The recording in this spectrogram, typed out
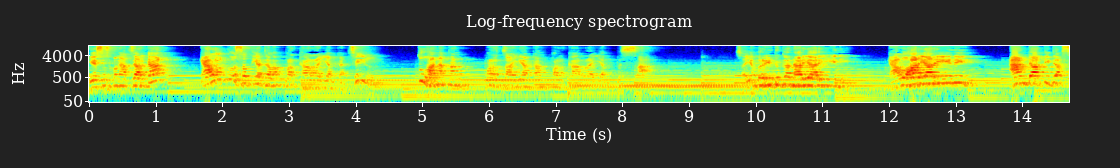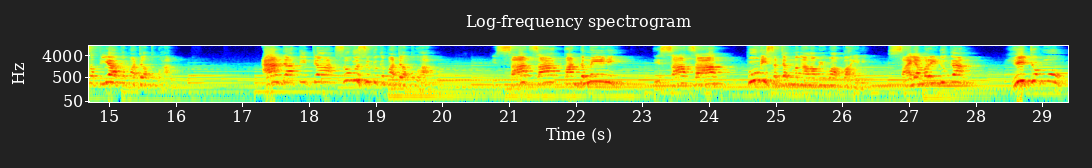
Yesus mengajarkan, kalau kau setia dalam perkara yang kecil, Tuhan akan percayakan perkara yang besar. Saya merindukan hari-hari ini. Kalau hari-hari ini Anda tidak setia kepada Tuhan, anda tidak sungguh-sungguh kepada Tuhan. Di saat-saat pandemi ini, di saat-saat bumi sedang mengalami wabah ini, saya merindukan hidupmu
